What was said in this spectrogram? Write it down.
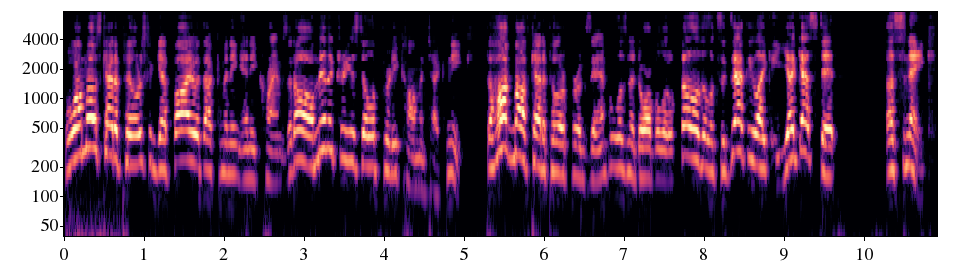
But while most caterpillars can get by without committing any crimes at all, mimicry is still a pretty common technique. The hawkmoth caterpillar, for example, is an adorable little fellow that looks exactly like, you guessed it, a snake.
